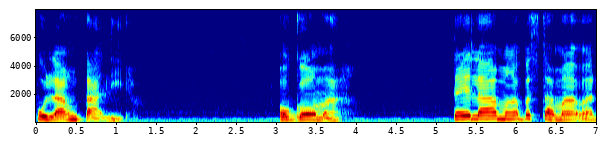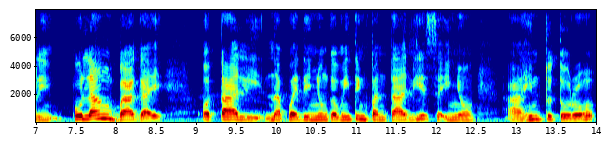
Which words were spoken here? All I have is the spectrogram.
pulang tali o goma. Tela, mga basta, maaaring pulang bagay o tali na pwede nyong gamiting pantali sa inyong uh, hintuturo.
